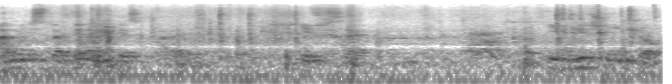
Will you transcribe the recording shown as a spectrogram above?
адміністративний тиск на. І все. І більше нічого.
